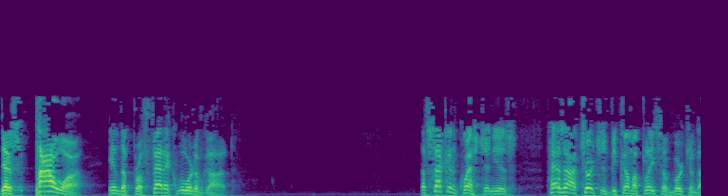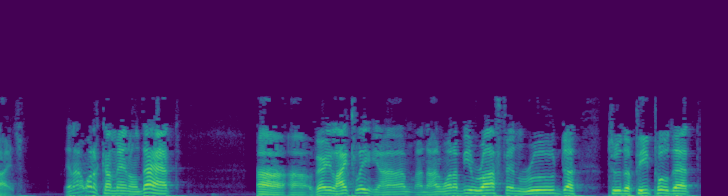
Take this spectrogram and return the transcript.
there's power in the prophetic word of God. The second question is, has our churches become a place of merchandise? And I want to comment on that uh, uh, very lightly. And I want to be rough and rude uh, to the people that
